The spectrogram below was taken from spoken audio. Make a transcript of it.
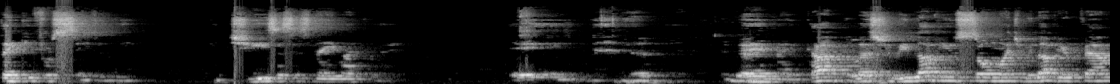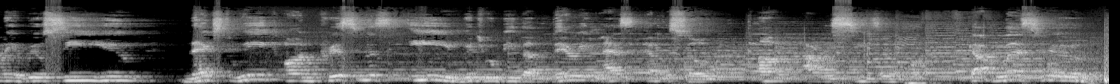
Thank you for saving me. In Jesus' name I pray. Amen. Amen. God bless you. We love you so much. We love your family, and we'll see you next week on Christmas Eve, which will be the very last episode of our season. God bless you.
